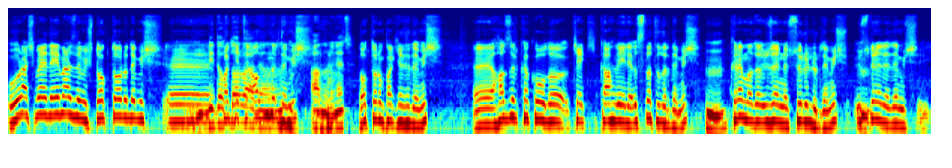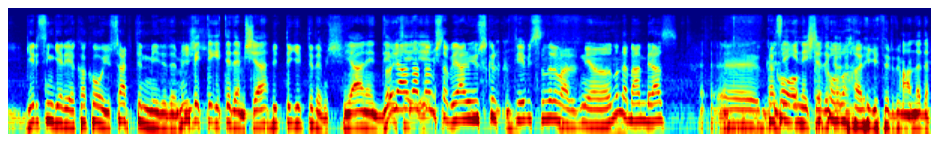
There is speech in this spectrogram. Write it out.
uğraşmaya değmez demiş. Doktoru demiş. e, bir doktor paketi alınır demiş. Alınır. Doktorun paketi demiş. E, hazır kakaolu kek kahveyle ıslatılır demiş. Krema da üzerine sürülür demiş. Üstüne de demiş gerisin geriye kakaoyu serptin miydi demiş. Bitti gitti demiş ya. Bitti gitti demiş. Yani diyor Öyle ki, anlatmamış tabii yani 140 diye bir sınırı var Nihan Hanım'ın da ben biraz e, kakao, kakaolu hale getirdim. Anladım.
